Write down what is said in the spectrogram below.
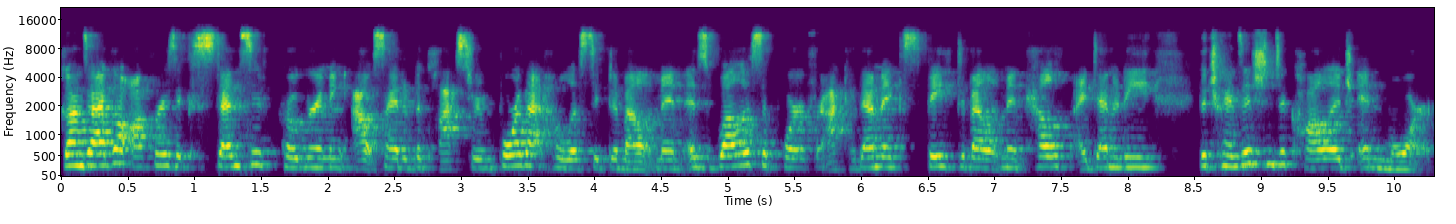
Gonzaga offers extensive programming outside of the classroom for that holistic development, as well as support for academics, faith development, health, identity, the transition to college, and more.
